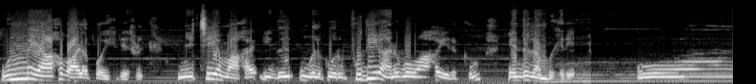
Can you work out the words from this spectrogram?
உண்மையாக வாழப் போகிறீர்கள். நிச்சயமாக இது உங்களுக்கு ஒரு புதிய அனுபவமாக இருக்கும் என்று நம்புகிறேன். 我。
